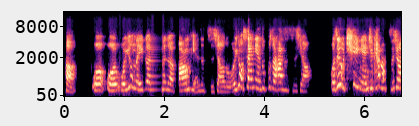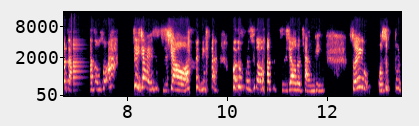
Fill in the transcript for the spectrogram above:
好，我我我用了一个那个保养品是直销的，我用三年都不知道它是直销。我只有去年去看到直销杂志，我说啊，这家也是直销哦。你看，我都不知道它是直销的产品，所以我是不，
